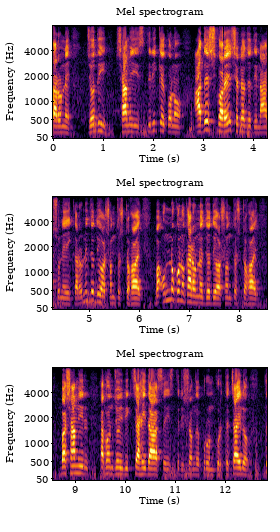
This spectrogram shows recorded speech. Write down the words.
কারণে যদি স্বামী স্ত্রীকে কোনো আদেশ করে, সেটা যদি না শুনে এই কারণে যদি অসন্তুষ্ট হয় বা অন্য কোনো কারণে যদি অসন্তুষ্ট হয় বা স্বামীর এখন জৈবিক চাহিদা আছে, স্ত্রীর সঙ্গে পূরণ করতে চাইলো, তো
